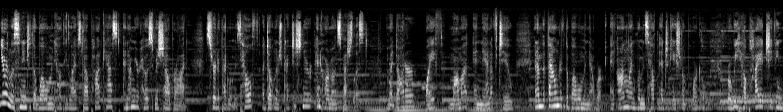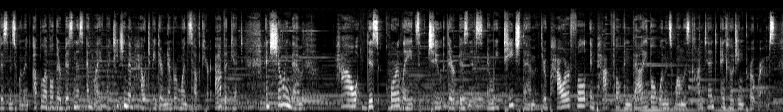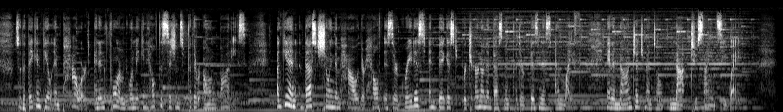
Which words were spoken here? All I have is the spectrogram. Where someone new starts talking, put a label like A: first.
A: You're listening to the Well Woman Healthy Lifestyle Podcast, and I'm your host, Michelle Broad, certified women's health, adult nurse practitioner, and hormone specialist. I'm a daughter, wife, mama, and nan of two, and I'm the founder of the Well Woman Network, an online women's health educational portal where we help high achieving business women uplevel their business and life by teaching them how to be their number one self care advocate and showing them how this correlates to their business. And we teach them through powerful, impactful, and valuable women's wellness content and coaching programs so that they can feel empowered and informed when making health decisions for their own bodies. Again, thus showing them how their health is their greatest and biggest return on investment for their business and life in a non judgmental, not too sciencey way.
